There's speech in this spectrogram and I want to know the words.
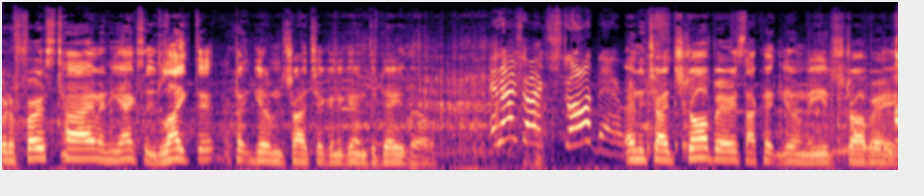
for the first time and he actually liked it. I couldn't get him to try chicken again today though. And I tried strawberries. And he tried strawberries. I couldn't get him to eat strawberries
